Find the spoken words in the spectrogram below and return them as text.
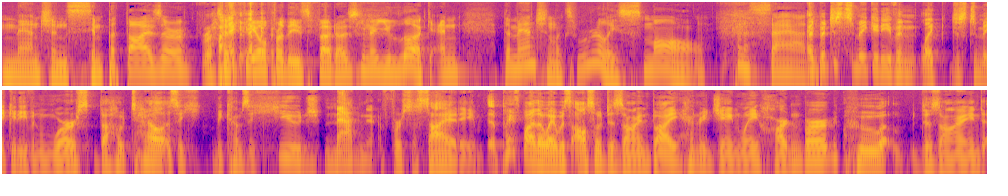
mansion sympathizer to feel for these photos. You know, you look and the mansion looks really small, kind of sad. And but just to make it even like just to make it even worse, the hotel is a becomes a huge magnet for society. The place, by the way, was also designed by Henry Janeway Hardenbergh, who designed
